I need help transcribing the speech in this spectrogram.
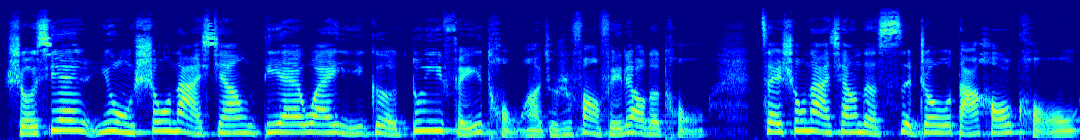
首先用收纳箱 DIY 一个堆肥桶啊，就是放肥料的桶，在收纳箱的四周打好孔，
